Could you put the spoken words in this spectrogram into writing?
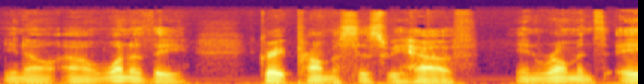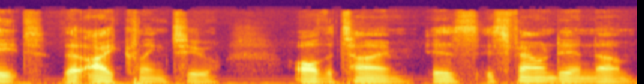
You know, uh, one of the great promises we have in Romans 8 that I cling to all the time is is found in um,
